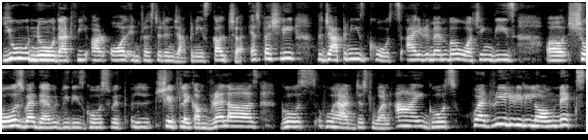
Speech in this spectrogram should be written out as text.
you know that we are all interested in Japanese culture, especially the Japanese ghosts. I remember watching these uh, shows where there would be these ghosts with shaped like umbrellas, ghosts who had just one eye, ghosts who had really, really long necks.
